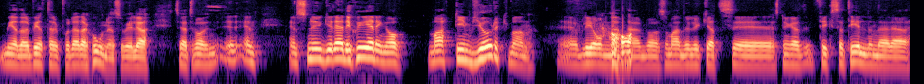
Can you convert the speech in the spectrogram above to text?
medarbetare på redaktionen så vill jag säga att det var en, en, en snygg redigering av Martin Björkman eh, blir omnämnd ja. här, som hade lyckats eh, snygga, fixa till den där eh,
